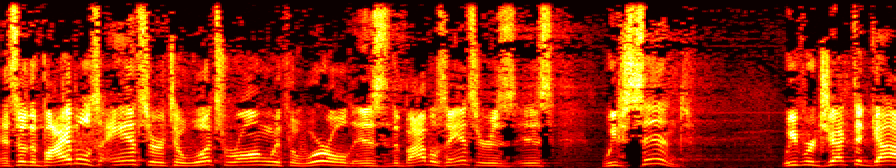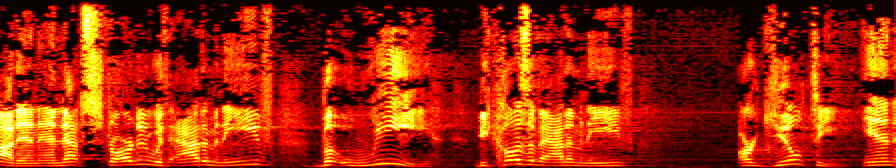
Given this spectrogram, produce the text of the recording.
And so the Bible's answer to what's wrong with the world is the Bible's answer is, is we've sinned. We've rejected God. And, and that started with Adam and Eve. But we, because of Adam and Eve, are guilty in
